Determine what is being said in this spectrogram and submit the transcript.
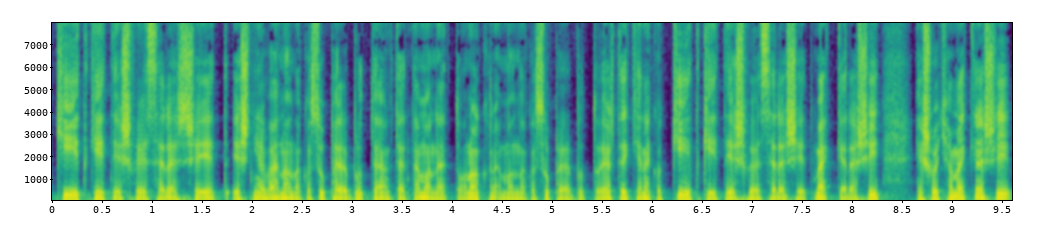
két-két és félszeresét, és nyilván annak a szuperbruttónak, tehát nem a nettónak, hanem annak a szuperbruttó értékének a két-két és félszeresét megkeresi, és hogyha megkeresi,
